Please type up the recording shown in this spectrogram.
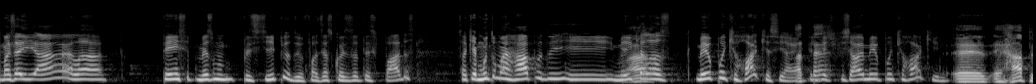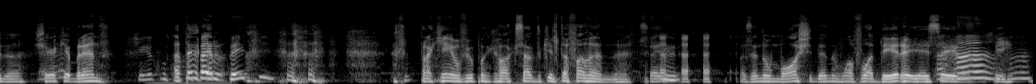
mas a IA, ela tem esse mesmo princípio de fazer as coisas antecipadas, só que é muito mais rápido e, meio ah. que elas meio punk rock, assim. A Até inteligência artificial é meio punk rock. Né? É, é rápido, né? Chega é. quebrando. Chega com os Até pé quero... no peito e... pra quem ouviu punk rock sabe do que ele tá falando, né? Isso aí. Fazendo um moche, dando uma voadeira e é isso aí. Né? Enfim.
